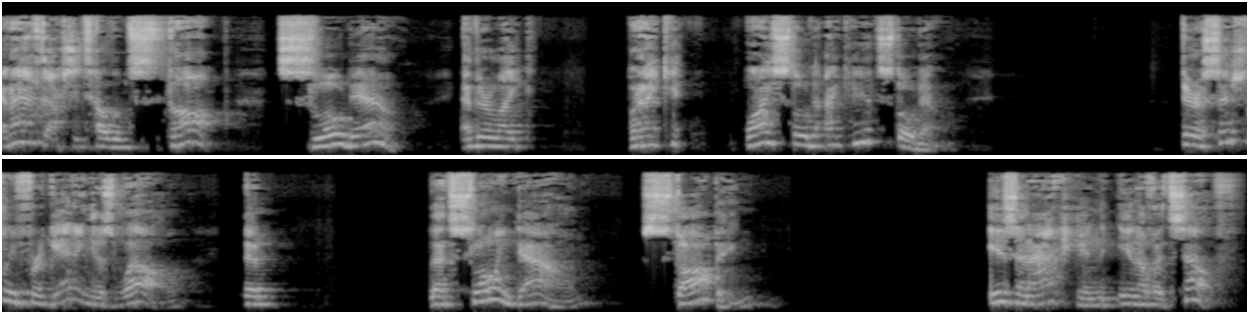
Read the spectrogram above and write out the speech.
And I have to actually tell them, stop, slow down. And they're like, but I can't, why slow down? I can't slow down. They're essentially forgetting as well that, that slowing down, stopping, is an action in of itself.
